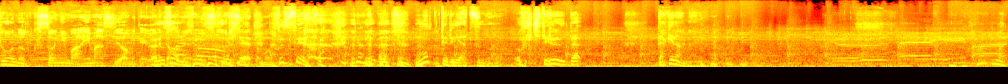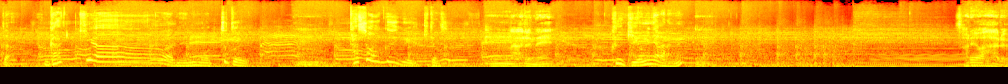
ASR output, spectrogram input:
今日の服装にも合いますよみたいな言われてもねそうるせえと思う。うるせえ。持ってるやつの着てるだだけなんだよまた楽器屋はねもうちょっと多少グイグイ来てほしい。うんあるね。空気読みながらね。それはある。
